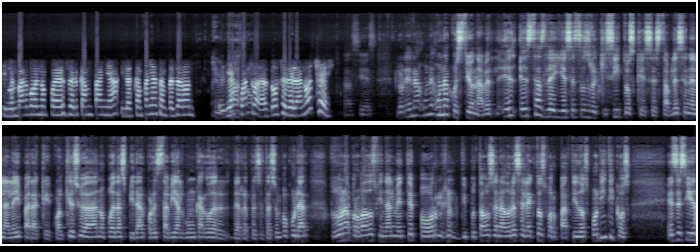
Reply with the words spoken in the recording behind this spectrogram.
Sin embargo, él no puede hacer campaña y las campañas empezaron el, día 4 a las 12 de la noche. Así es. Lorena, una, una cuestión, a ver, estas leyes, estos requisitos que se establecen en la ley para que cualquier ciudadano pueda aspirar por esta vía a algún cargo de, de representación popular, pues fueron aprobados finalmente por diputados senadores electos por partidos políticos. Es decir,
